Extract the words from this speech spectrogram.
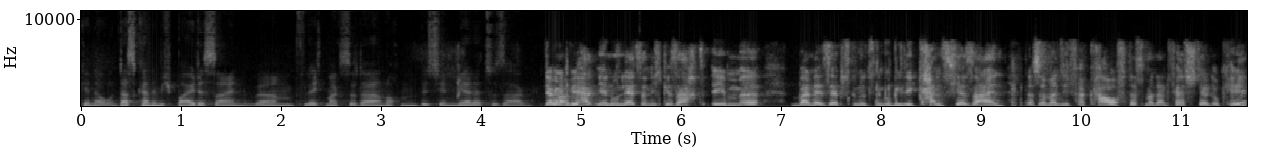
Genau, und das kann nämlich beides sein. Ähm, vielleicht magst du da noch ein bisschen mehr dazu sagen. Ja, genau. Wir hatten ja nun letztendlich gesagt, eben äh, bei einer selbstgenutzten Immobilie kann es ja sein, dass wenn man sie verkauft, dass man dann feststellt, okay,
